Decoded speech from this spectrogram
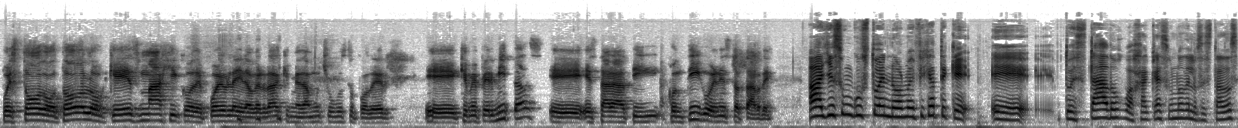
pues todo, todo lo que es mágico de Puebla y la verdad que me da mucho gusto poder eh, que me permitas eh, estar a ti, contigo en esta tarde. Ay, es un gusto enorme. Fíjate que eh, tu estado, Oaxaca, es uno de los estados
